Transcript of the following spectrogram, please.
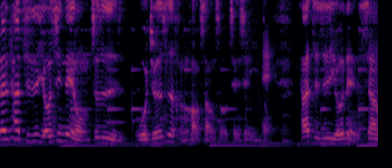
但是它其实游戏内容就是，我觉得是很好上手，浅显易懂。它其实有点像，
